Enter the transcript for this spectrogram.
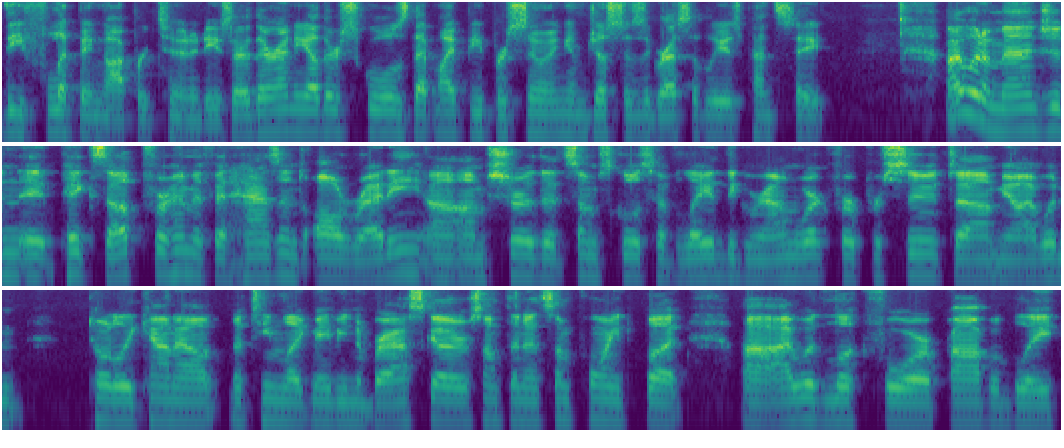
the flipping opportunities? Are there any other schools that might be pursuing him just as aggressively as Penn State? I would imagine it picks up for him if it hasn't already. Uh, I'm sure that some schools have laid the groundwork for pursuit. Um, you know, I wouldn't totally count out a team like maybe Nebraska or something at some point, but uh, I would look for probably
